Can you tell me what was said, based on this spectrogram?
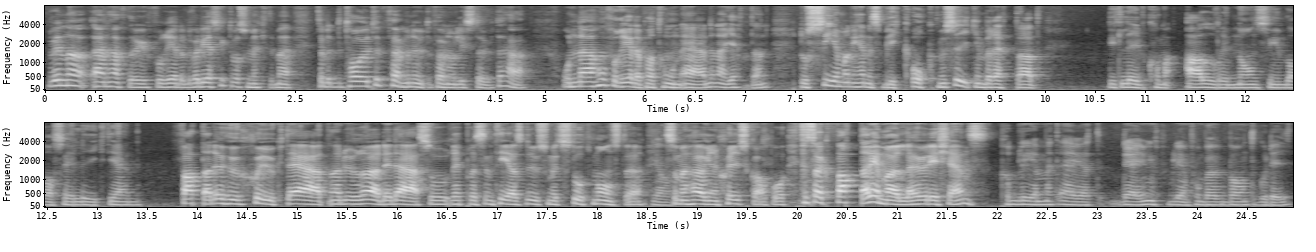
vet när Anne Hathaway får reda, det var det jag tyckte var så mäktigt med. För det, det tar ju typ fem minuter för henne att lista ut det här. Och när hon får reda på att hon är den här jätten, då ser man i hennes blick och musiken berättar att ditt liv kommer aldrig någonsin vara sig likt igen. Fattar du hur sjukt det är att när du rör dig där så representeras du som ett stort monster Ja. som är högre än skyskrapor. Försök fatta det Mölle, hur det känns. Problemet är ju att det är ju inget problem för hon behöver bara inte gå dit.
